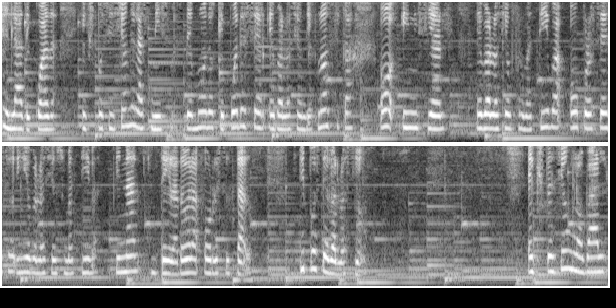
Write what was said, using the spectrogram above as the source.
en la adecuada exposición de las mismas, de modo que puede ser evaluación diagnóstica o inicial, evaluación formativa o proceso y evaluación sumativa, final, integradora o resultado. Tipos de evaluación. Extensión global,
